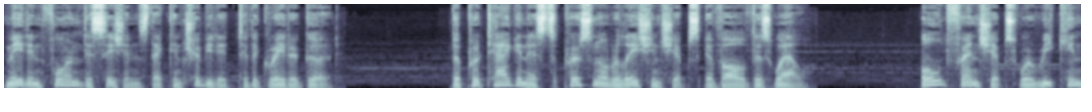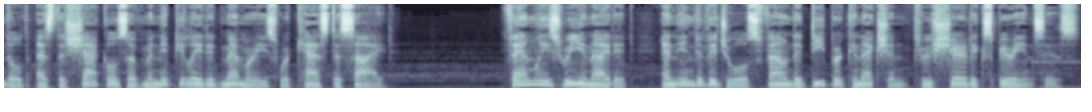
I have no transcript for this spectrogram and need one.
made informed decisions that contributed to the greater good. The protagonist's personal relationships evolved as well. Old friendships were rekindled as the shackles of manipulated memories were cast aside. Families reunited, and individuals found a deeper connection through shared experiences.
